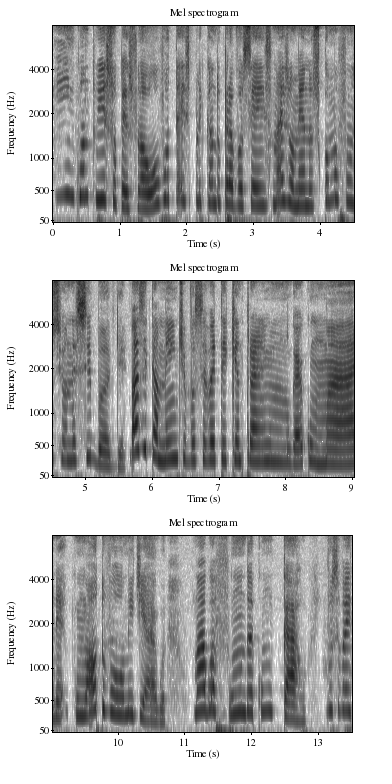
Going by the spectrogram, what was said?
E enquanto isso, pessoal, eu vou estar explicando para vocês mais ou menos como funciona esse bug. Basicamente, você vai ter que entrar em um lugar com uma área com alto volume de água uma água funda com um carro. E você vai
